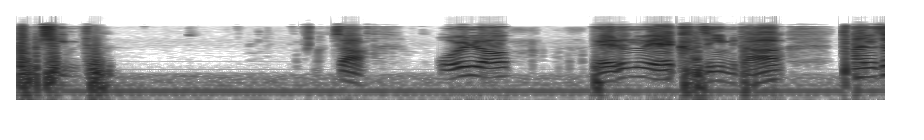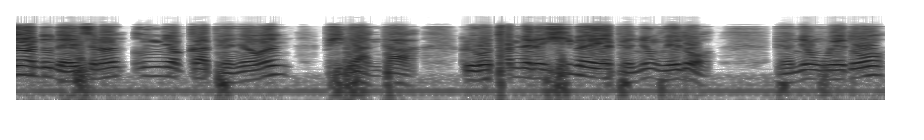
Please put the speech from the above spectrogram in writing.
법칙입니다. 자, 오일러 베르누의 가정입니다. 탄성한도 내에서는 응력과 변형은 비례한다. 그리고 단면은 힘에 의해 변형 후에도 변형 후에도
